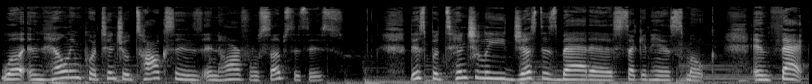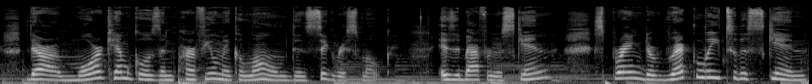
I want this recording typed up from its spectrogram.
Well, inhaling potential toxins and harmful substances. This potentially just as bad as secondhand smoke. In fact, there are more chemicals in perfume and cologne than cigarette smoke. Is it bad for your skin? Spraying directly to the skin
